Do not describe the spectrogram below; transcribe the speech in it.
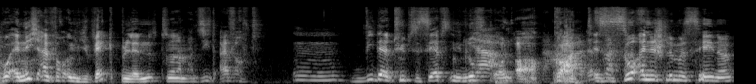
wo er nicht einfach irgendwie wegblendet, sondern man sieht einfach, wie der Typ sich selbst in die Luft Ja. und oh Ja, Gott, es ist so eine schlimme Szene.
